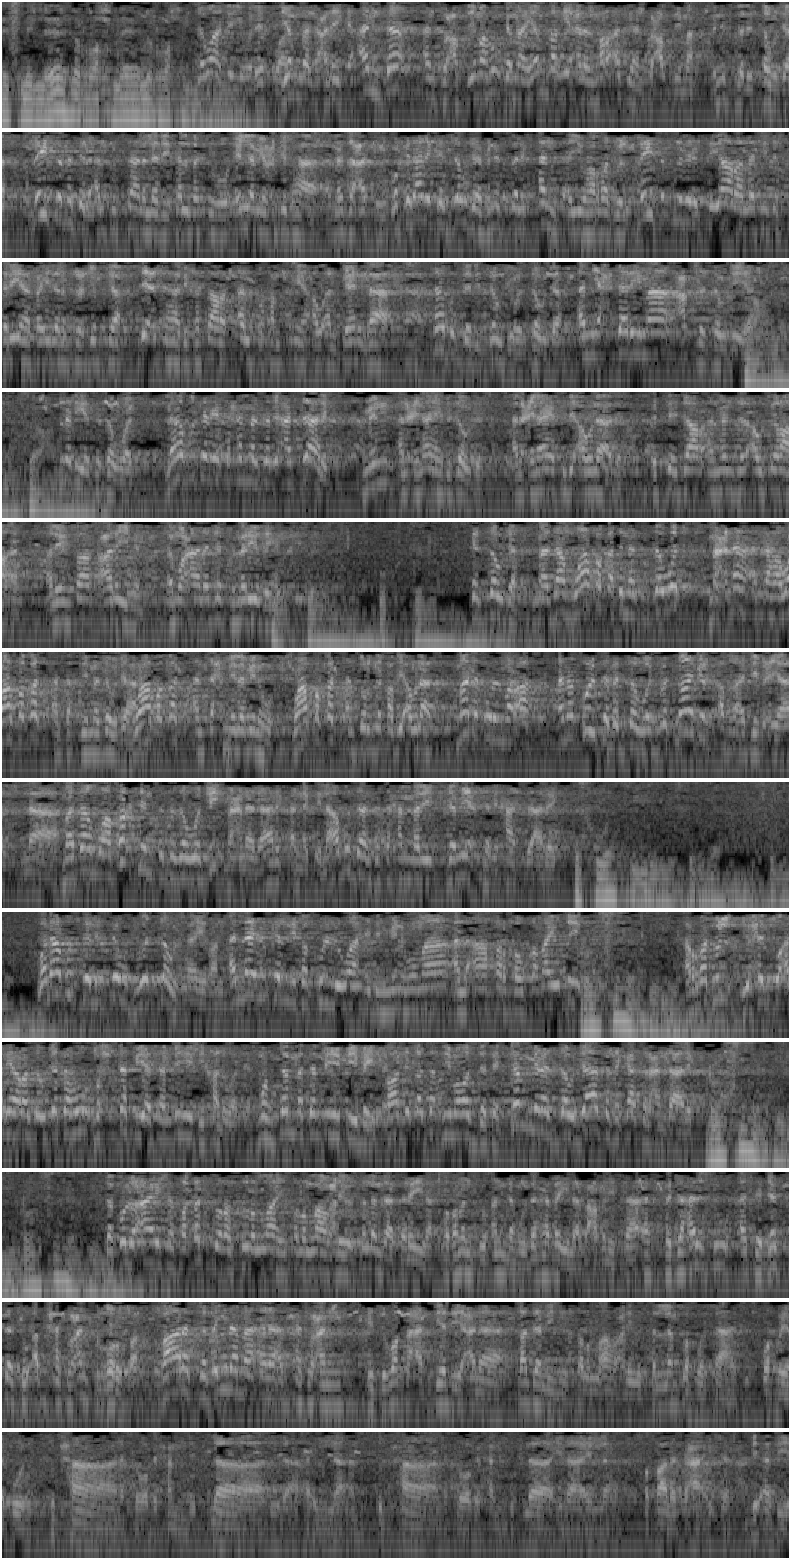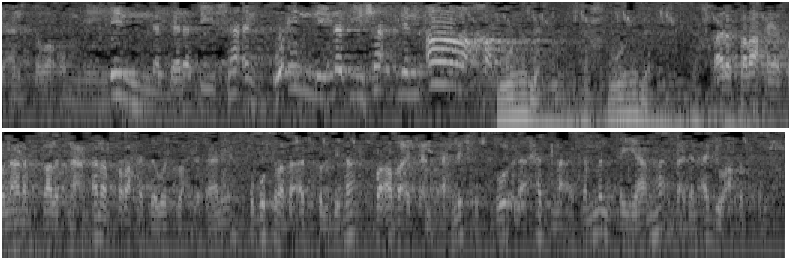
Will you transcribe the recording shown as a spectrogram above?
بسم الله الرحمن الرحيم. زواج أيها الإخوة ينبغي عليك أنت أن تعظمه كما ينبغي على المرأة أن تعظمه بالنسبة للزوجة. ليس مثل الفستان الذي تلبسه إن لم يعجبها نزعته. وكذلك الزوجة بالنسبة لك أنت أيها الرجل ليست مثل السيارة التي تشتريها فإذا لم تعجبك بعتها بخسارة 1500 أو 2000 لا لا بد للزوج والزوجة أن يحترما عقد الزوجية. الذي يتزوج لا بد أن يتحمل تبعات ذلك من العناية بزوجه العناية بأولاده. استئجار المنزل أو شراءه الإنفاق عليهم معالجة مريضهم. كالزوجة ما دام وافقت أنها تتزوج معناه أنها وافقت أن تخدم زوجها وافقت أن تحمل منه وافقت أن ترزق بأولاد. ما تقول المرأة؟ أنا قلت بتزوج بس ما قلت أبغى أجيب عيال. لا. ما دام وافقت أن تتزوجي معنى ذلك أنك لا بد أن تتحملي جميع تبعات ذلك. إخوتي ولا بد للزوج والزوجة أيضا أن لا يكلف كل واحد منهما الآخر فوق ما يطيق. الرجل يحب أن يرى زوجته محتفية به في خلوته مهتمة به في بيته صادقة في مودته. كم من الزوجات تتكاسل عن ذلك؟ تقول عائشة فقدت رسول الله صلى الله عليه وسلم ذات ليلة وظننت أنه ذهب إلى بعض نسائه فجعلت أتجسس أبحث عنه في الغرفة. قالت فبينما أنا أبحث عنه إذ وقعت يدي على قدمه صلى الله عليه وسلم وهو ساجد وهو يقول سبحانك وبحمدك لا إله إلا أنت سبحانك وبحمدك لا إله إلا أنت. فقالت عائشة بأبي أنت وأمي. إنك لفي شأن وإني لفي شأن آخر. ولا تفتح قال الصراحة يا فلانة قالت نعم. أنا الصراحة تزوجت واحدة ثانية وبكرة بأدخل بها فأضعك عند أهلك أسبوع لحد ما أكمل أيامها بعدين أجي وأخذ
